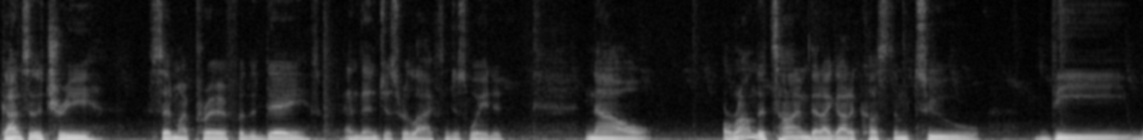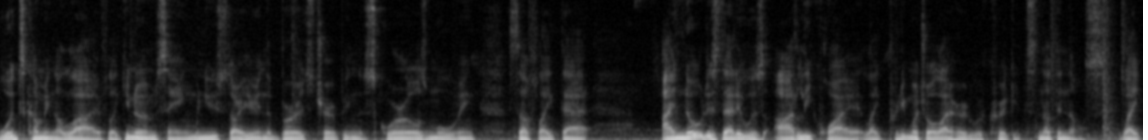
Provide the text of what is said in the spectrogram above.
got into the tree, said my prayer for the day, and then just relaxed and just waited. Now, around the time that I got accustomed to the woods coming alive, like you know what I'm saying, when you start hearing the birds chirping, the squirrels moving, stuff like that, I noticed that it was oddly quiet. Like pretty much all I heard were crickets, nothing else. Like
